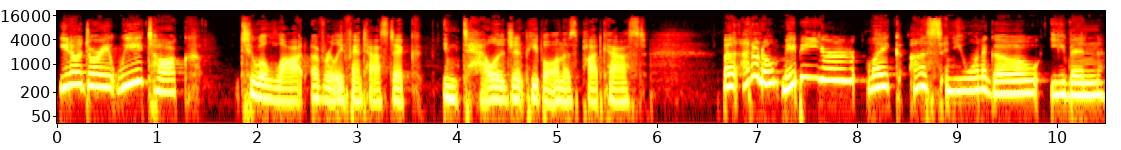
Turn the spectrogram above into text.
You know, Doree, we talk to a lot of really fantastic, intelligent people on this podcast. But I don't know, maybe you're like us and you want to go even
